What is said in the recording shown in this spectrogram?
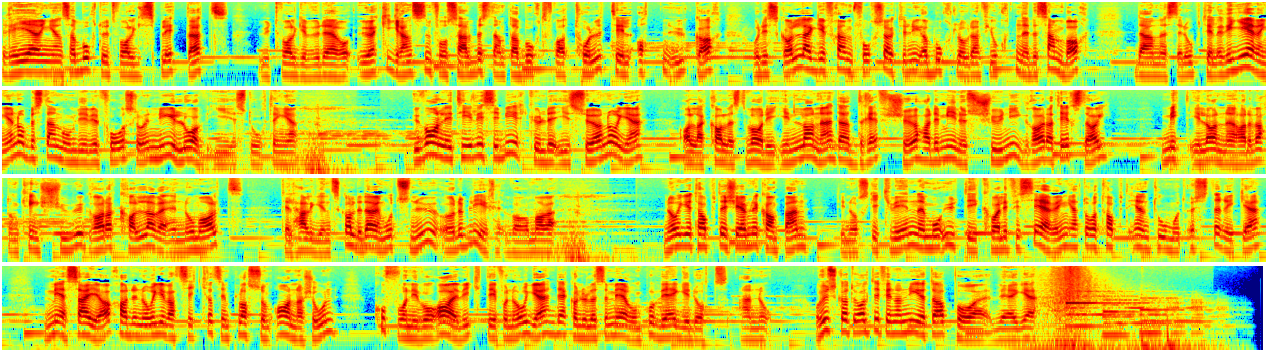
Regjeringens abortutvalg splittet. Utvalget vurderer å øke grensen for selvbestemt abort fra 12 til 18 uker, og de skal legge frem forslag til ny abortlov den 14.12. Dernest er det opp til regjeringen å bestemme om de vil foreslå en ny lov i Stortinget. Uvanlig tidlig sibirkulde i Sør-Norge. Aller kaldest var det i Innlandet, der Drevsjø hadde minus 29 grader tirsdag. Midt i landet har det vært omkring 20 grader kaldere enn normalt. Til helgen skal det derimot snu, og det blir varmere. Norge tapte skjebnekampen. De norske kvinnene må ut i kvalifisering etter å ha tapt 1-2 mot Østerrike. Med seier hadde Norge vært sikret sin plass som A-nasjon. Hvorfor nivå A er viktig for Norge, det kan du lese mer om på vg.no. Og husk at du alltid finner nyheter på VG.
